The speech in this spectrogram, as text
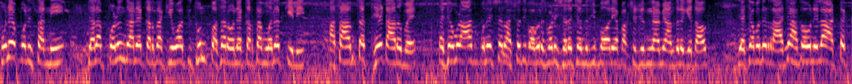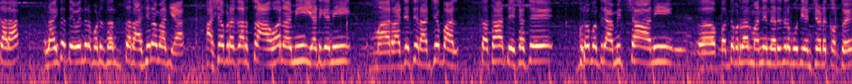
पुणे पोलिसांनी त्याला पळून जाण्याकरता किंवा तिथून पसार होण्याकरता मदत केली. असा आमचा थेट आरोप आहे. त्याच्यामुळे आज पुणे शहर राष्ट्रवादी काँग्रेस पार्टी शरदचंद्रजी पवार या पक्षाच्या आम्ही आंदोलन घेत आहोत. ज्याच्यामध्ये राजा हगवणेला अटक करा नाही तर देवेंद्र फडणवीसांचा राजीनामा घ्या. अशा प्रकारचं आव्हान आम्ही या ठिकाणी मा- राज्याचे राज्यपाल तथा देशाचे गृहमंत्री अमित शहा आणि पंतप्रधान मान्य नरेंद्र मोदी यांच्याकडे करतोय.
